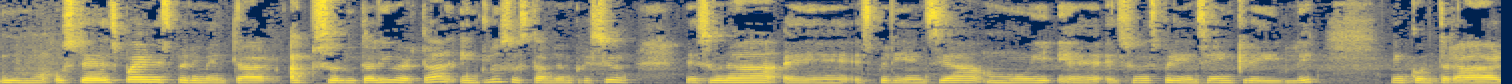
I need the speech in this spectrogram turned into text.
mm, ustedes pueden experimentar absoluta libertad incluso estando en prisión. Es una eh, experiencia muy, eh, es una experiencia increíble encontrar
